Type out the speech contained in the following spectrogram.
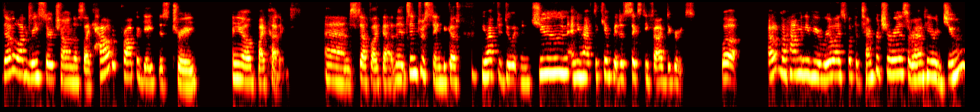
done a lot of research on this, like how to propagate this tree, you know, by cuttings and stuff like that. And it's interesting because you have to do it in June and you have to keep it at 65 degrees. Well, I don't know how many of you realize what the temperature is around here in June.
